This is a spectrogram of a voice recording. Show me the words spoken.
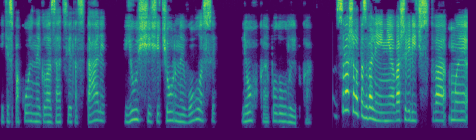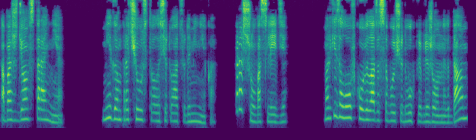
Эти спокойные глаза цвета стали, вьющиеся черные волосы, легкая полуулыбка. «С вашего позволения, ваше величество, мы обождем в стороне». Мигом прочувствовала ситуацию Доминика. «Прошу вас, леди». Маркиза ловко увела за собой еще двух приближенных дам,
